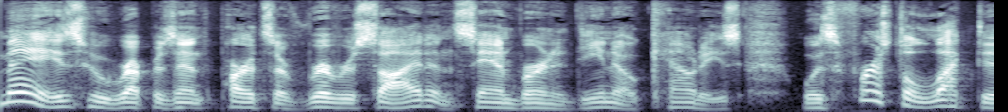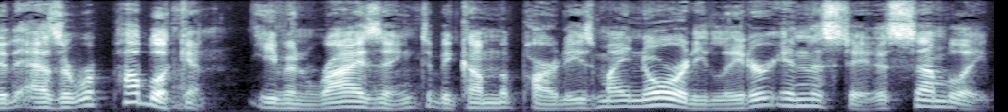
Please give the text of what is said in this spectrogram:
Mayes, who represents parts of Riverside and San Bernardino counties, was first elected as a Republican, even rising to become the party's minority leader in the state assembly.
